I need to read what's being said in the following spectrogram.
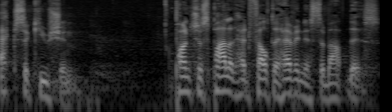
execution. Pontius Pilate had felt a heaviness about this.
